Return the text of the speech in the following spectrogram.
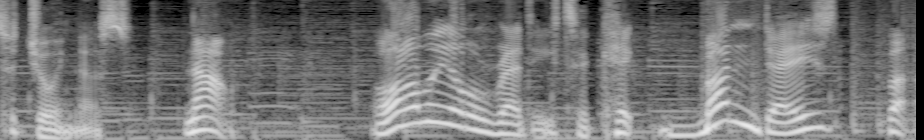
to join us. Now, are we all ready to kick Monday's butt?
